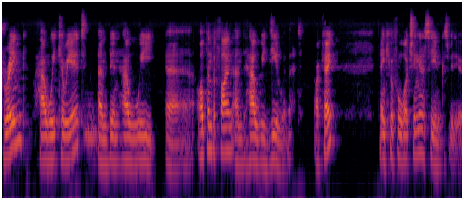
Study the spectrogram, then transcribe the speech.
bring, how we create, and then how we uh, open the file and how we deal with it. Okay. Thank you for watching and see you next video.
